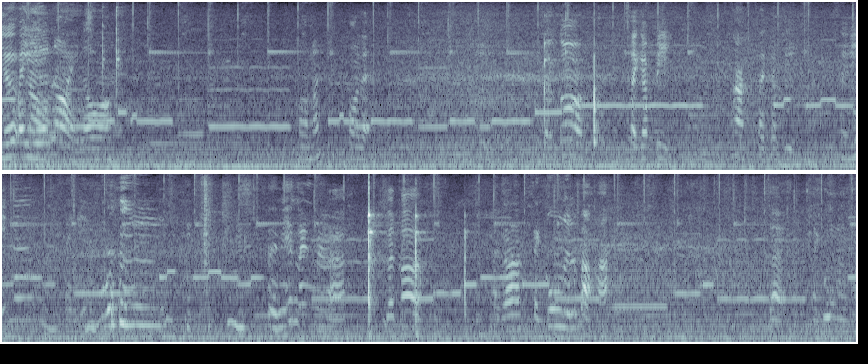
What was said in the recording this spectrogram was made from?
เยอะไปเยอะหหน่น่ออยยเนาะพอไหมพอแหละ แล้วก็ใส่กะปิ อะ ใส่กะปิใส่นิดนึงใส่นิดนึงใส่นิดนึงนะคะแล้วก็แล้วก็ใส่กุ้งเลยหรือเปล่าคะ ใส่ใส่กุ้งลงไป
